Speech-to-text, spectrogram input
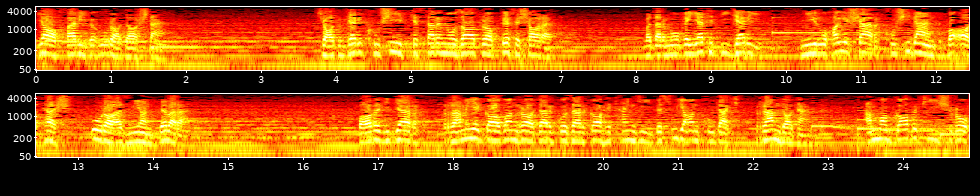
یا فریب او را داشتند. جادوگری کوشید که سر نوزاد را بفشارد و در موقعیت دیگری نیروهای شر کوشیدند با آتش او را از میان ببرند. بار دیگر رمه گاوان را در گذرگاه تنگی به سوی آن کودک رم دادند. اما گاو پیشرو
